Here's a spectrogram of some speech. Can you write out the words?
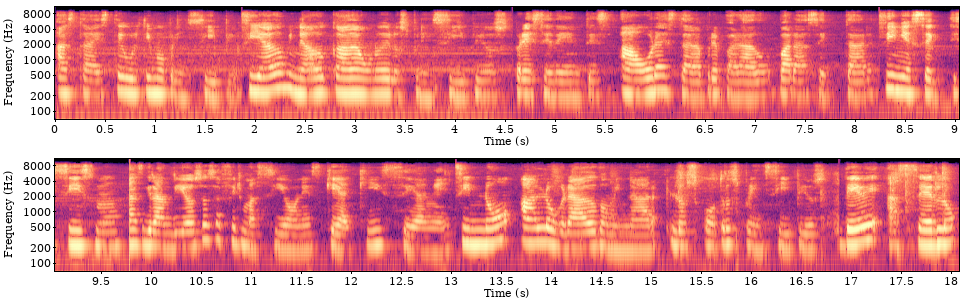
hasta este último principio. Si ha dominado cada uno de los principios precedentes, ahora estará preparado para aceptar sin escepticismo las grandiosas afirmaciones que aquí se han hecho. Si no ha logrado dominar los otros principios, principios, debe hacerlo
